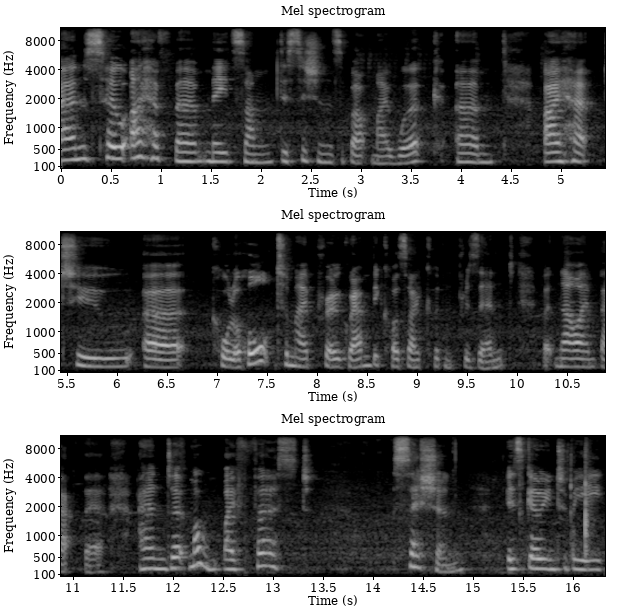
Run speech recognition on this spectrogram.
And so I have uh, made some decisions about my work. Um, I had to uh, call a halt to my program because I couldn't present, but now I'm back there. And uh, my, my, first session is going to be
